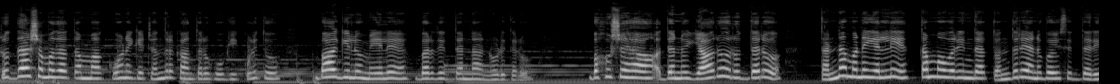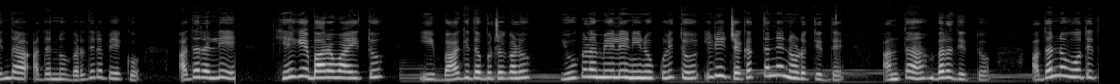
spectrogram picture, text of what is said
ವೃದ್ಧಾಶ್ರಮದ ತಮ್ಮ ಕೋಣೆಗೆ ಚಂದ್ರಕಾಂತರು ಹೋಗಿ ಕುಳಿತು ಬಾಗಿಲು ಮೇಲೆ ಬರೆದಿದ್ದನ್ನ ನೋಡಿದರು. ಬಹುಶಃ ಅದನ್ನು ಯಾರೋ ವೃದ್ಧರು ತನ್ನ ಮನೆಯಲ್ಲಿ ತಮ್ಮವರಿಂದ ತೊಂದರೆ ಅನುಭವಿಸಿದ್ದರಿಂದ ಅದನ್ನು ಬರೆದಿರಬೇಕು. ಅದರಲ್ಲಿ ಹೇಗೆ ಭಾರವಾಯಿತು? ಈ ಬಾಗಿದ ಭುಜಗಳು, ಇವುಗಳ ಮೇಲೆ ನೀನು ಕುಳಿತು ಇಡೀ ಜಗತ್ತನ್ನೇ ನೋಡುತ್ತಿದ್ದೆ ಅಂತ ಬರೆದಿತ್ತು. ಅದನ್ನು ಓದಿದ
